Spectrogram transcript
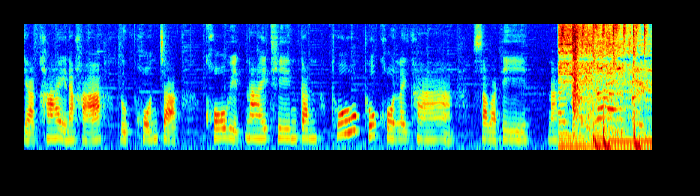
อย่าไข้นะคะ หลุดพ้นจากโควิด -19 กันทุกทุกคนเลยค่ะ สวัสดีนะ Hey.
